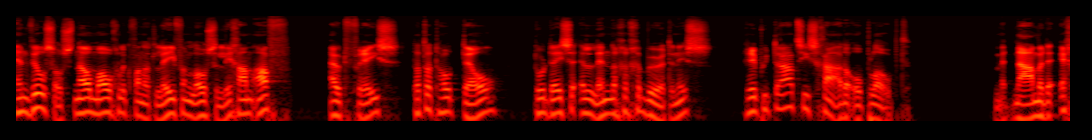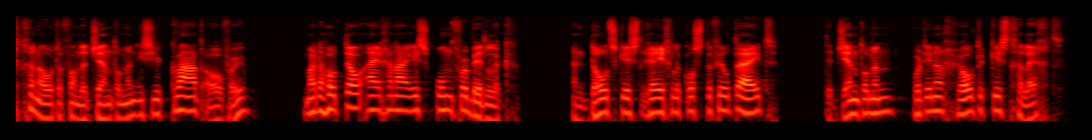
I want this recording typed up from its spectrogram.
en wil zo snel mogelijk van het levenloze lichaam af, uit vrees dat het hotel door deze ellendige gebeurtenis reputatieschade oploopt. Met name de echtgenote van de gentleman is hier kwaad over, maar de hoteleigenaar is onverbiddelijk. Een doodskist regelen kost te veel tijd. De gentleman wordt in een grote kist gelegd,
